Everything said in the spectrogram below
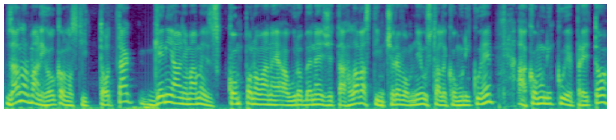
za normálnych okolností to tak geniálne máme skomponované a urobené, že tá hlava s tým črevom neustále komunikuje a komunikuje preto,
